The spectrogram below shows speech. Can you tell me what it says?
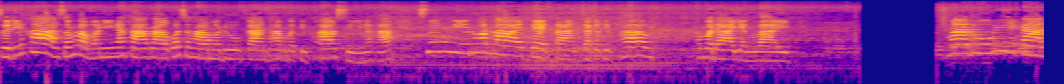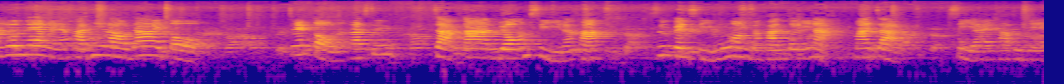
สวัสดีค่ะสำหรับวันนี้นะคะ เราก็จะพามาดูการทำกระติบข้าวสีนะคะ ซึ่งมีลวดลายแตกต่างจากกระติบข้าวธรรมดาอย่างไร มาดูวิธีการเริ่มแรกเลยนะคะ ที่เราได้ตอกเส้นตอกนะคะ ซึ่งจากการย้อมสีนะคะ ซึ่งเป็นสีม่วงนะคะ ตัวนี้น่ะมาจากสีอะไรคะคุณแม่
